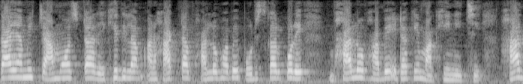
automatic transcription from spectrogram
তাই আমি চামচটা রেখে দিলাম আর হাতটা ভালোভাবে পরিষ্কার করে ভালোভাবে এটাকে মাখিয়ে নিচ্ছি। হাত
